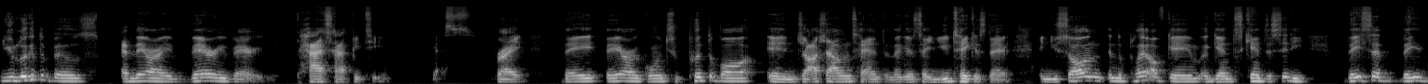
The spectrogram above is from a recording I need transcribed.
you look at the Bills and they are a very very pass happy team. Yes, right. They they are going to put the ball in Josh Allen's hands and they're going to say, "You take us there." And you saw in, in the playoff game against Kansas City, they said they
